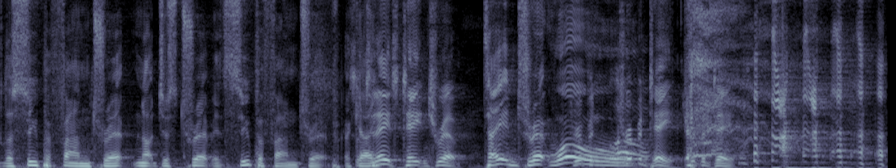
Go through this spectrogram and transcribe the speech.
the super fan trip, not just Trip, it's super fan trip. Okay, So today it's Tate and Trip. Tate and Trip. Trip Whoa! Trip and Tate. Trip and Tate.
